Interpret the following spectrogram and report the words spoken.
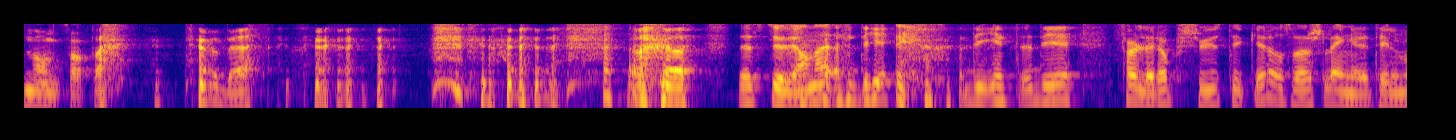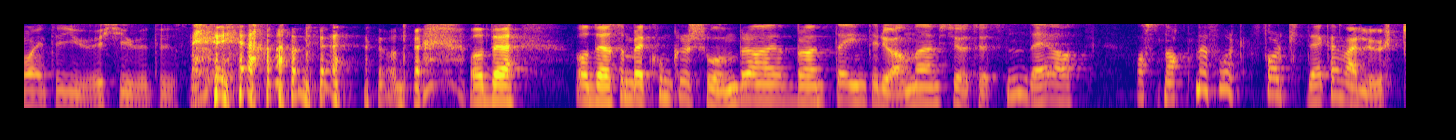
000 ansatte. Det Det studiene De, de, de følger opp sju stykker, og så slenger de til med å intervjue 20 000. ja, det, og, det, og, det, og det som ble konklusjonen blant intervjuene med de 20 000, det er at å snakke med folk, folk det kan være lurt.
